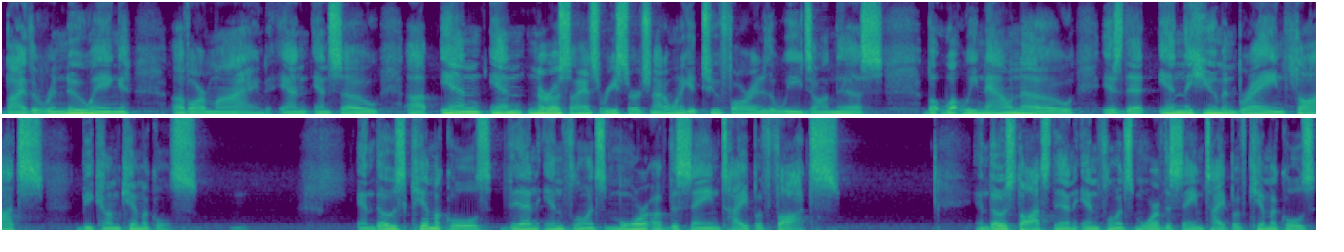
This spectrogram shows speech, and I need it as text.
by the renewing of our mind. And, and so, uh, in, in neuroscience research, and I don't want to get too far into the weeds on this, but what we now know is that in the human brain, thoughts become chemicals. And those chemicals then influence more of the same type of thoughts. And those thoughts then influence more of the same type of chemicals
